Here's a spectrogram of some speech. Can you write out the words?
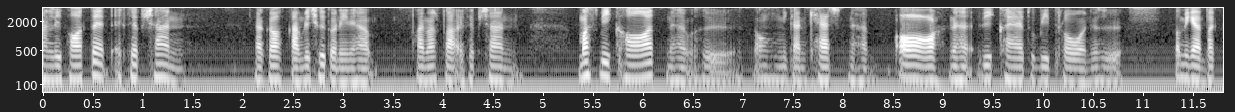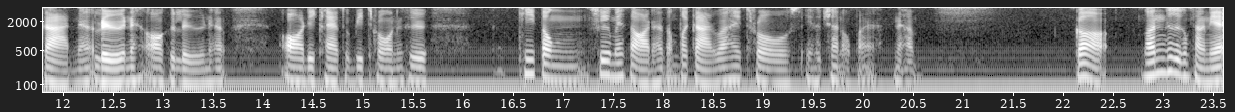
unreported exception แล้วก็ตามด้วยชื่อตัวนี้นะครับ file not found exception must be caught นะครับก็คือต้องมีการ catch นะครับ or นะฮะ declare to be thrown ก็คือต้องมีการประกาศนะหรือนะ or คือหรือนะครับ or declare to be thrown ก็คือที่ตรงชื่อ method นะต้องประกาศว่าให้ throw exception ออกมานะครับ ก็นั้นก็คือคำสั่งนี้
